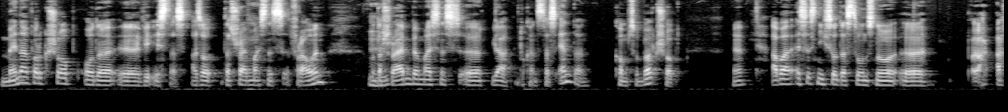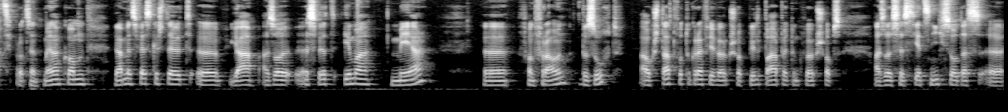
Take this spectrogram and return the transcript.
Männerworkshop oder äh, wie ist das? Also das schreiben meistens Frauen und mhm. da schreiben wir meistens, äh, ja, du kannst das ändern. Komm zum Workshop. Ja? Aber es ist nicht so, dass zu uns nur äh, 80 Prozent Männer kommen. Wir haben jetzt festgestellt, äh, ja, also es wird immer mehr äh, von Frauen besucht, auch Stadtfotografie-Workshop, Bildbearbeitung-Workshops. Also es ist jetzt nicht so, dass äh,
